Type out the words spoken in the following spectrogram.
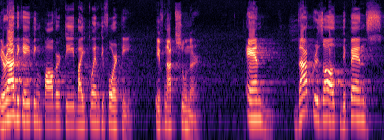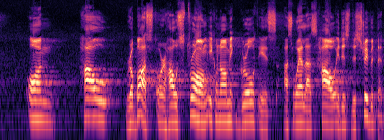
eradicating poverty by 2040, if not sooner. And that result depends on how robust or how strong economic growth is, as well as how it is distributed.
